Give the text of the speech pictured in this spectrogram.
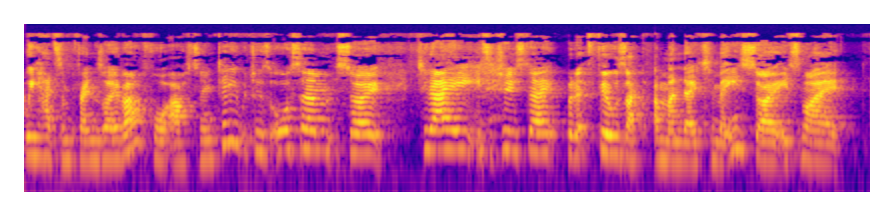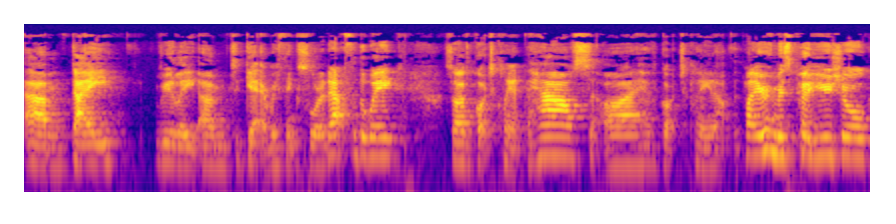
we had some friends over for afternoon tea, which was awesome. So today it's a Tuesday, but it feels like a Monday to me. So it's my um, day really um, to get everything sorted out for the week. So I've got to clean up the house. I have got to clean up the playroom as per usual.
